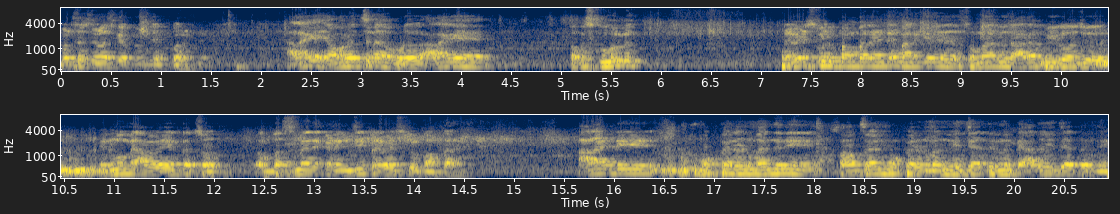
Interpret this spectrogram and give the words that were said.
బొలిస శ్రీనివాస్ గారి గురించి చెప్పుకోవాలంటే. అలాగే ఎవరు వచ్చినా ఇప్పుడు అలాగే ఒక స్కూల్ ప్రైవేట్ స్కూల్కి పంపాలంటే మనకి సుమారు దాదాపు ఈరోజు మినిమం యాభై వేలు ఖర్చు అవుతుంది. ఒక బస్సు మీద ఇక్కడ నుంచి ప్రైవేట్ స్కూల్ పంపాలండి అలాంటి ముప్పై రెండు మందిని సంవత్సరానికి ముప్పై రెండు మంది విద్యార్థుల్ని పేద విద్యార్థుల్ని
